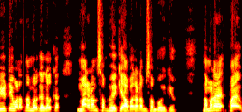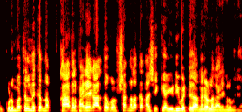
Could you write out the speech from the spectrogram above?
വീട്ടിൽ വളർത്തുന്ന മൃഗങ്ങൾക്ക് മരണം സംഭവിക്കുക അപകടം സംഭവിക്കുക നമ്മുടെ കുടുംബത്തിൽ നിൽക്കുന്ന കാതൽ പഴയ കാലത്തെ വൃക്ഷങ്ങളൊക്കെ നശിക്കുക ഇടിവെട്ടുക അങ്ങനെയുള്ള കാര്യങ്ങൾ വരിക.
